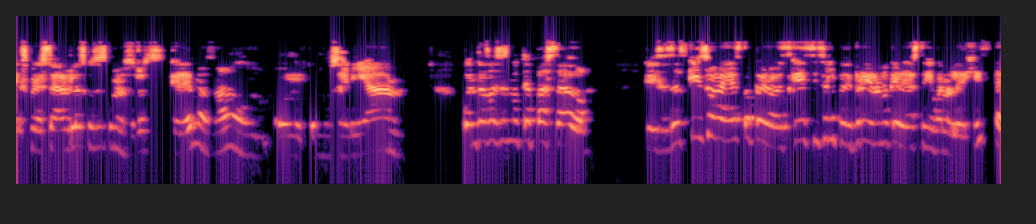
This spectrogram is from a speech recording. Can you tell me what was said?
expresar las cosas como nosotros queremos, ¿no? O, o como serían. ¿Cuántas veces no te ha pasado? Que dices, es que hizo esto, pero es que sí se lo pedí, pero yo no lo quería así. Y bueno, le dijiste.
